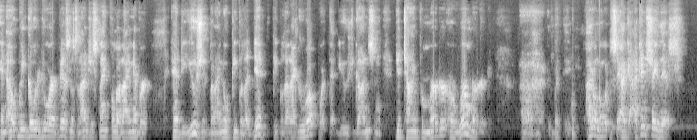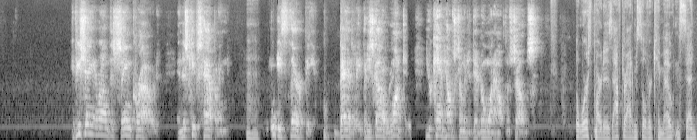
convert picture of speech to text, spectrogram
and out we'd go to do our business. And I'm just thankful that I never had to use it, but I know people that did, people that I grew up with that used guns and did time for murder or were murdered. Uh, but I don't know what to say. I, I can say this: if he's hanging around this same crowd and this keeps happening, mm-hmm. He needs therapy badly. But he's got to want it. You can't help somebody that don't want to help themselves. The worst part is after Adam Silver came out and said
